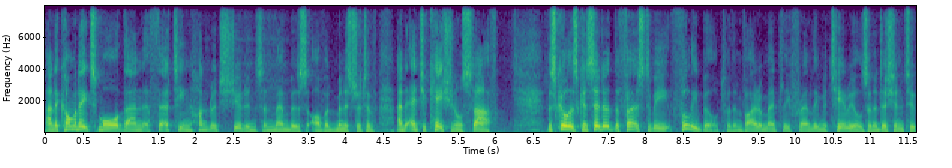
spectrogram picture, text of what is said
and accommodates more than 1,300 students and members of administrative and educational staff. The school is considered the first to be fully built with environmentally friendly materials in addition to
